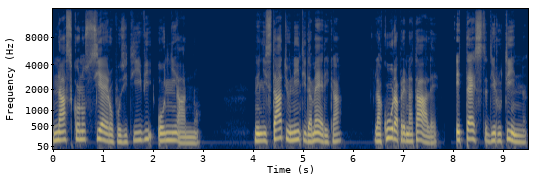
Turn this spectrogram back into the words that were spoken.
nascono sieropositivi ogni anno. Negli Stati Uniti d'America la cura prenatale e test di routine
